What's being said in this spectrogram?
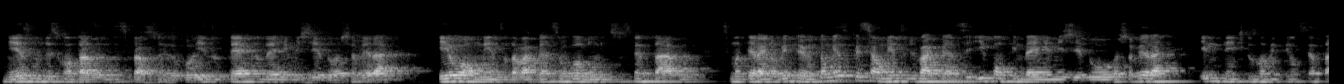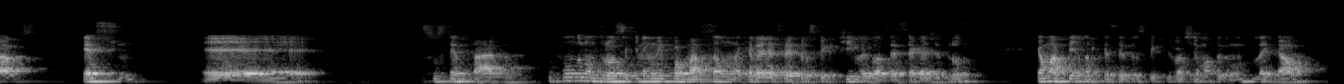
Mesmo descontadas as antecipações ocorridas, o término do RMG do Rocha Verá e o aumento da vacância, o volume sustentável se manterá em 91. Então, mesmo com esse aumento de vacância e com o fim da RMG do Rocha Verá, ele entende que os 91 centavos é sim é, sustentável. O fundo não trouxe aqui nenhuma informação naquela essa retrospectiva, igual a SHG trouxe, que é uma pena, porque essa retrospectiva eu achei uma coisa muito legal.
